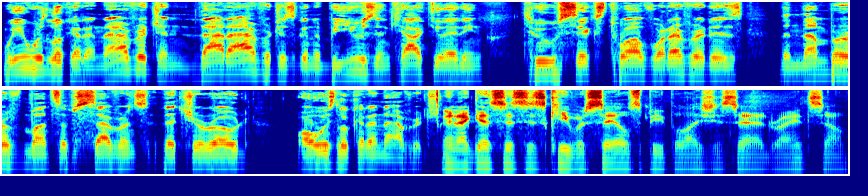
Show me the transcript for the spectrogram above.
we would look at an average and that average is going to be used in calculating 2, 6, 12, whatever it is, the number of months of severance that you're owed Always look at an average. And I guess this is key with salespeople, as you said, right? So,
